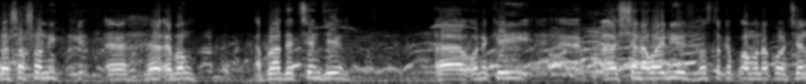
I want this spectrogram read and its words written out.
প্রশাসনিক আহ, এবং আপনারা দেখছেন যে অনেকেই সেনাবাহিনীর হস্তক্ষেপ কামনা করছেন।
